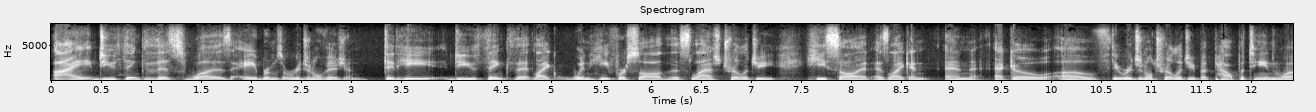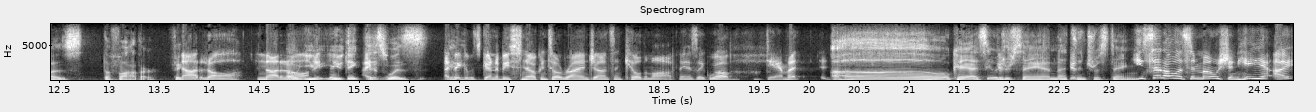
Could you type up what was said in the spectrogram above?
I do you think this was Abrams' original vision? Did he do you think that like when he foresaw this last trilogy, he saw it as like an an echo of the original trilogy, but Palpatine was the father figure? Not at all. Not at oh, all. you, think, you think this I, was I think it was going to be Snoke until Rian Johnson killed him off. And he's like, well, damn it. Oh, okay. I see what you're saying. That's interesting. He said all this in motion. He, I,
